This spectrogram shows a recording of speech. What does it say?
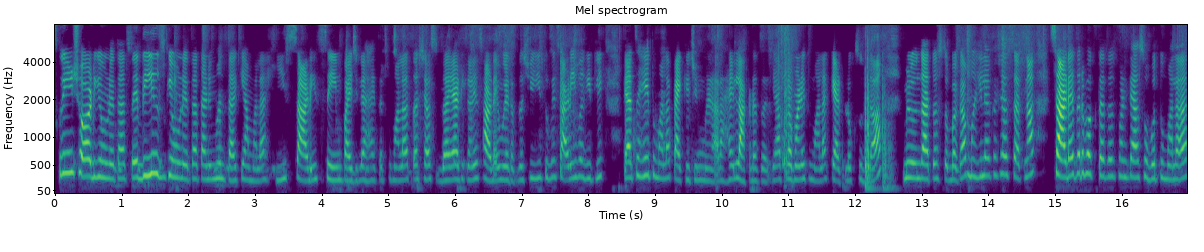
स्क्रीनशॉट घेऊन येतात ते रील्स घेऊन येतात आणि म्हणतात की आम्हाला ही साडी सेम पाहिजे आहे. तर तुम्हाला तशा सुद्धा या ठिकाणी साड्या मिळतात. जशी ही तुम्ही साडी बघितली त्याचं हे तुम्हाला पॅकेजिंग मिळणार आहे लाकडाचं. याप्रमाणे तुम्हाला कॅटलॉग सुद्धा मिळून जात असतो. बघा महिला कशा असतात ना साड्या तर बघतातच पण त्यासोबत तुम्हाला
